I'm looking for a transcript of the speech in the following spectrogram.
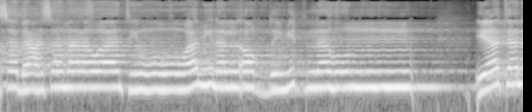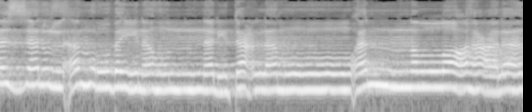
سبع سماوات ومن الارض مثلهن يتنزل الأمر بينهن لتعلموا أن الله على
